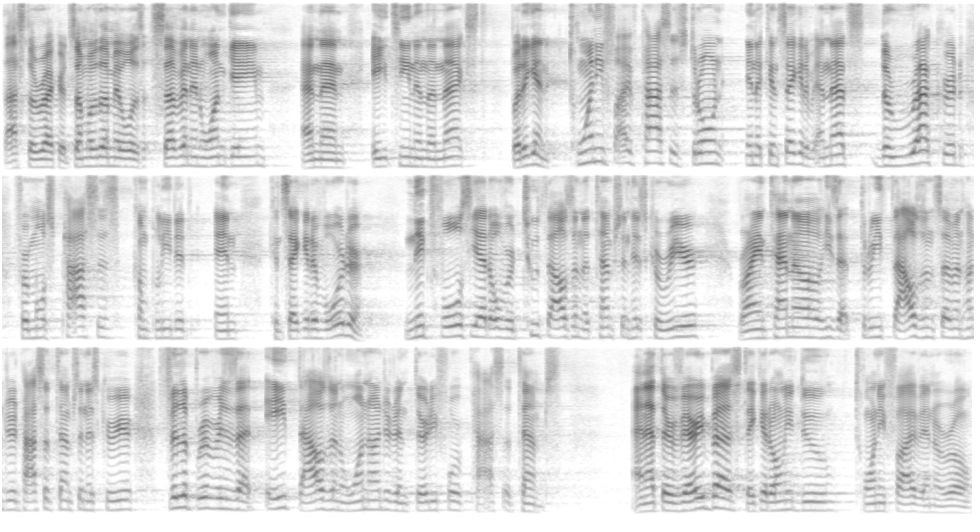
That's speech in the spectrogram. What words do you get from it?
That's the record. Some of them, it was seven in one game and then 18 in the next. But again, 25 passes thrown in a consecutive, and that's the record for most passes completed in consecutive order. Nick Foles, he had over 2,000 attempts in his career. Ryan Tannehill, he's at 3,700 pass attempts in his career. Philip Rivers is at 8,134 pass attempts. And at their very best, they could only do 25 in a row.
